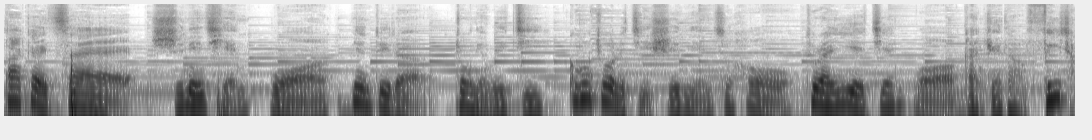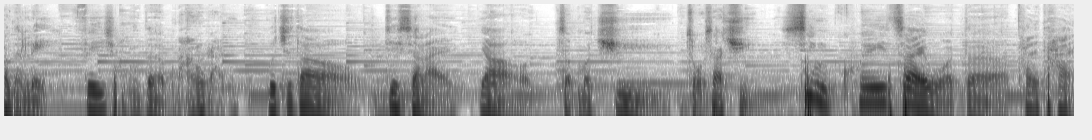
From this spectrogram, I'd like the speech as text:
大概在十年前，我面对了中年危机，工作了几十年之后，突然夜间我感觉到非常的累，非常的茫然，不知道接下来要怎么去走下去。幸亏在我的太太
